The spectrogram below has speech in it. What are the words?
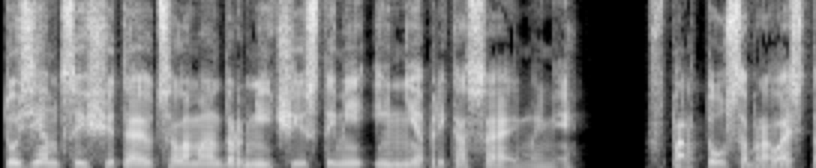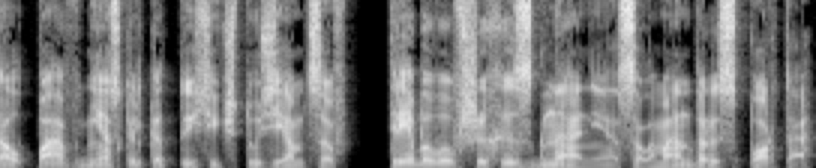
Туземцы считают саламандр нечистыми и неприкасаемыми. В порту собралась толпа в несколько тысяч туземцев, требовавших изгнания саламандр из порта.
